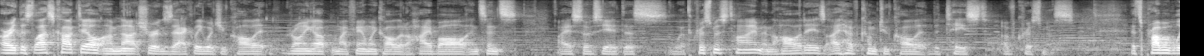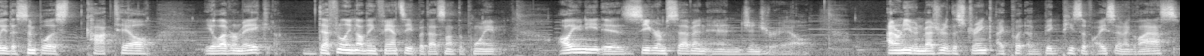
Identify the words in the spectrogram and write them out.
All right, this last cocktail, I'm not sure exactly what you call it. Growing up, my family called it a highball, and since I associate this with Christmas time and the holidays, I have come to call it the taste of Christmas. It's probably the simplest cocktail you'll ever make. Definitely nothing fancy, but that's not the point. All you need is Seagram 7 and ginger ale. I don't even measure this drink. I put a big piece of ice in a glass,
